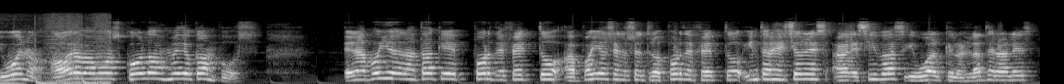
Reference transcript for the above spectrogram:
Y bueno, ahora vamos con los mediocampos. El apoyo del ataque por defecto, apoyos en los centros por defecto, interjecciones agresivas igual que los laterales,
